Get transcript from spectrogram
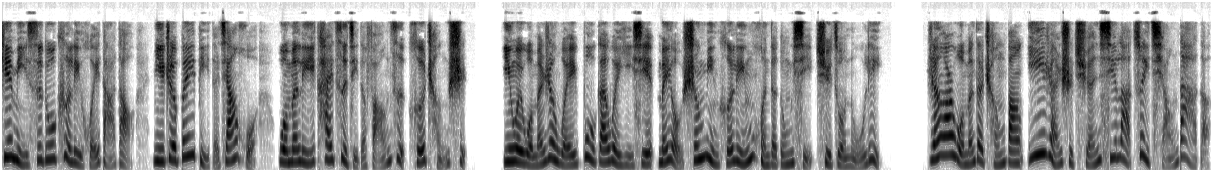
天米斯多克利回答道：“你这卑鄙的家伙，我们离开自己的房子和城市，因为我们认为不该为一些没有生命和灵魂的东西去做奴隶。然而，我们的城邦依然是全希腊最强大的，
